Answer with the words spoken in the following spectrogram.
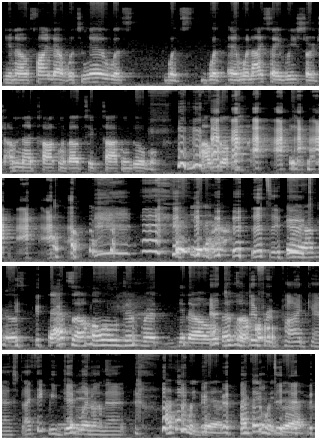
you know, find out what's new, what's what's what and when I say research, I'm not talking about TikTok and Google. I'll go you know, that's a that's a whole different you know that's, that's a whole a different whole, podcast. I think we did one on that. I think we did. I think we did.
